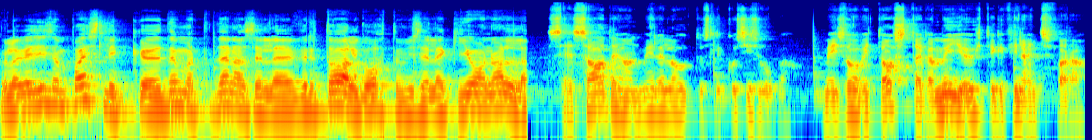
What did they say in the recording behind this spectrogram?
kuule, aga siis on paslik äh, tõmmata tänasele virtuaalkohtumisele äkki joon alla. see saade on meelelahutusliku sisuga. me ei soovita osta ega müüa ühtegi finantsvara.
